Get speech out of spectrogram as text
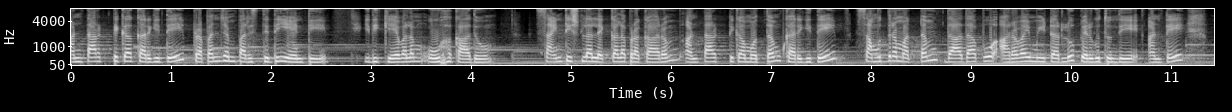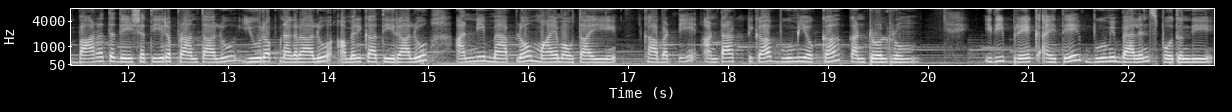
అంటార్క్టికా కరిగితే ప్రపంచం పరిస్థితి ఏంటి? ఇది కేవలం ఊహ కాదు. సైంటిస్టుల లెక్కల ప్రకారం అంటార్క్టికా మొత్తం కరిగితే సముద్ర మట్టం దాదాపు అరవై మీటర్లు పెరుగుతుంది. అంటే భారతదేశ తీర ప్రాంతాలు యూరప్ నగరాలు అమెరికా తీరాలు అన్ని మ్యాప్లో మాయమవుతాయి. కాబట్టి అంటార్క్టికా భూమి యొక్క కంట్రోల్ రూమ్. ఇది బ్రేక్ అయితే భూమి బ్యాలెన్స్ పోతుంది.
